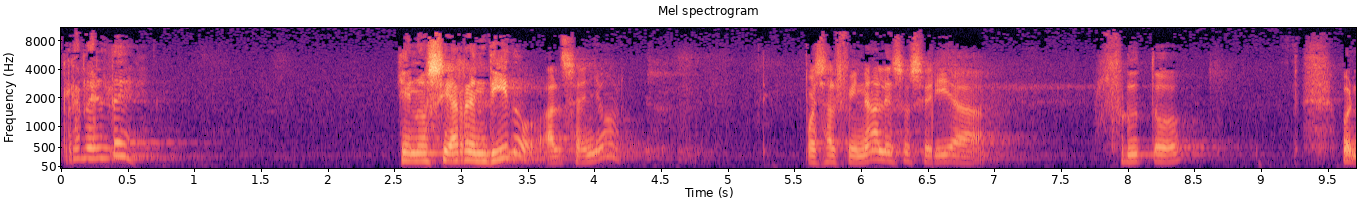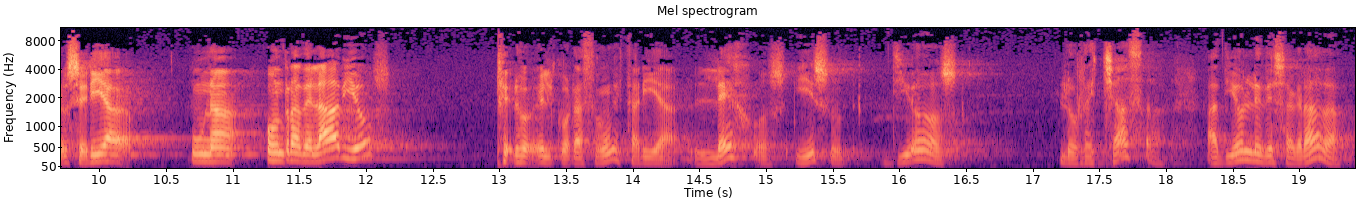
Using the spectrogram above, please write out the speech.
rebelde que no se ha rendido al Señor. Pues al final eso sería fruto, bueno, sería una honra de labios, pero el corazón estaría lejos y eso Dios lo rechaza, a Dios le desagrada.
